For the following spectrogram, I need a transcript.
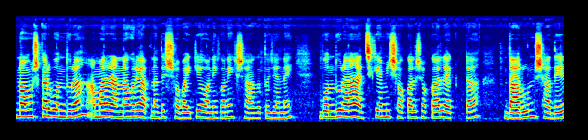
নমস্কার বন্ধুরা, আমার রান্নাঘরে আপনাদের সবাইকে অনেক অনেক স্বাগত জানাই। বন্ধুরা, আজকে আমি সকাল সকাল একটা দারুণ স্বাদের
